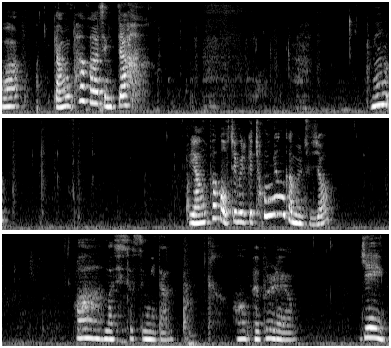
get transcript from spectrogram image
와 양파가 진짜. 음. 양파가 어쩜 이렇게 청량감을 주죠? 아 맛있었습니다. 아 배불러요. 이게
